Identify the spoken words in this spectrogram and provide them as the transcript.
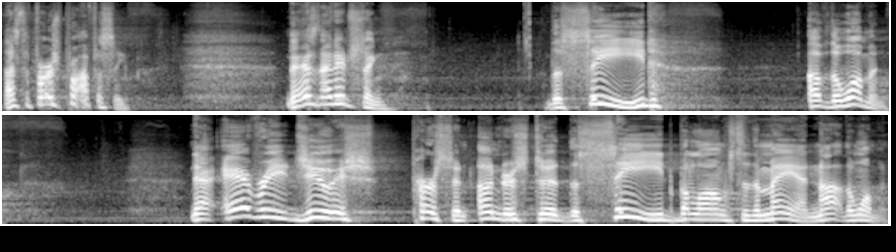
That's the first prophecy. Now, isn't that interesting? The seed of the woman. Now, every Jewish person understood the seed belongs to the man, not the woman.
